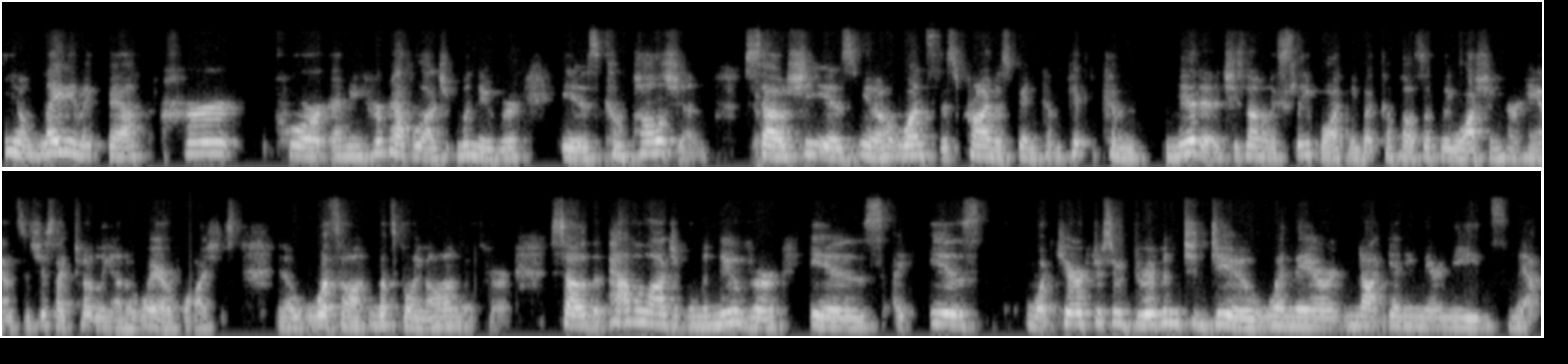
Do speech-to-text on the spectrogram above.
you know lady macbeth her core, I mean, her pathological maneuver is compulsion. So she is, you know, once this crime has been com- committed, she's not only sleepwalking, but compulsively washing her hands. It's just like totally unaware of why she's, you know, what's on, what's going on with her. So the pathological maneuver is, is what characters are driven to do when they're not getting their needs met.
